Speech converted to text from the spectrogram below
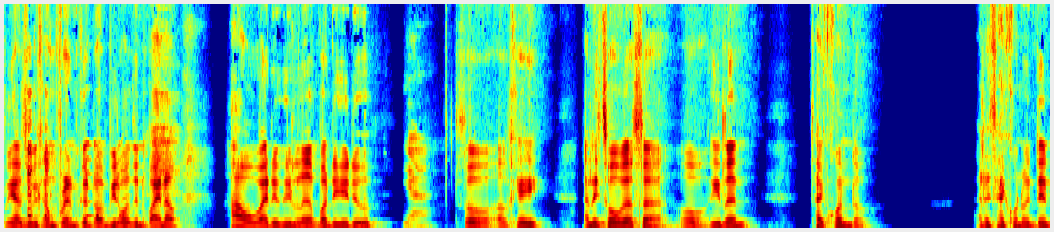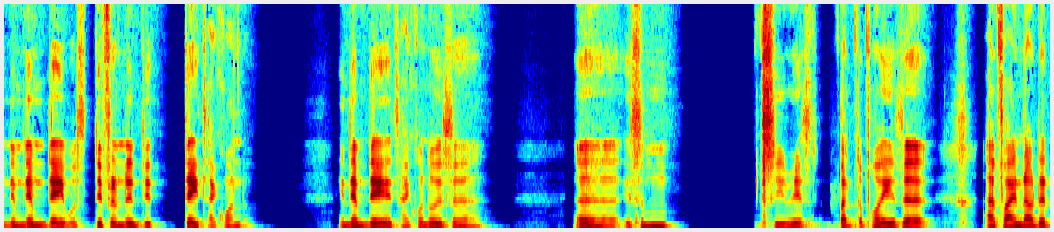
We have to become friends because we want to find out how where did he learn what did he do. yeah. So okay, and they told us, uh, oh, he learned taekwondo. And the taekwondo in them, them, them day was different than the day taekwondo. In them day, taekwondo is a uh, is a serious. But the point is, uh, I find out that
